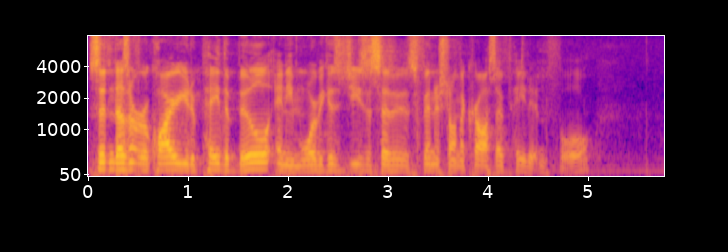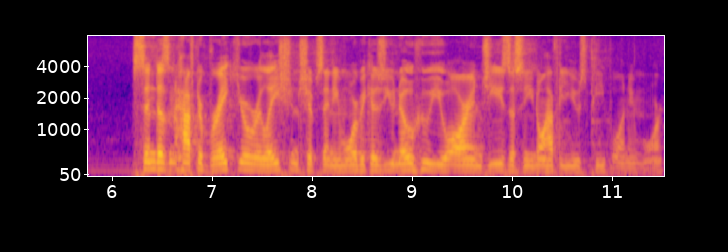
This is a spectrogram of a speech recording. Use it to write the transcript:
Sin doesn't require you to pay the bill anymore because Jesus said it is finished on the cross. I paid it in full. Sin doesn't have to break your relationships anymore because you know who you are in Jesus and you don't have to use people anymore.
